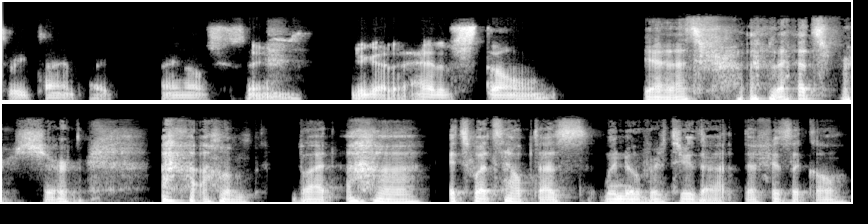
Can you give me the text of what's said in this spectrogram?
three times. Like I know she's saying, "You got a head of stone." Yeah, that's for, that's for sure. Um, but uh, it's what's helped us maneuver through the the physical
